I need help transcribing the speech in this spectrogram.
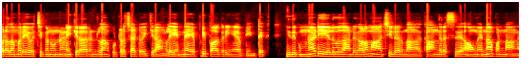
பிரதமரே வச்சுக்கணும்னு நினைக்கிறாருன்னுலாம் குற்றச்சாட்டு வைக்கிறாங்களே என்ன எப்படி பாக்குறீங்க அப்படின்ட்டு. இதுக்கு முன்னாடி எழுபது ஆண்டு காலமா ஆட்சியில இருந்தாங்க காங்கிரஸ். அவங்க என்ன பண்ணாங்க?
